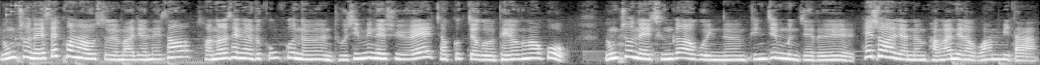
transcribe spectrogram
농촌에 세컨하우스를 마련해서 전원생활을 꿈꾸는 도시민의 수요에 적극적으로 대응하고 농촌에 증가하고 있는 빈집 문제를 해소하려는 방안이라고 합니다.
